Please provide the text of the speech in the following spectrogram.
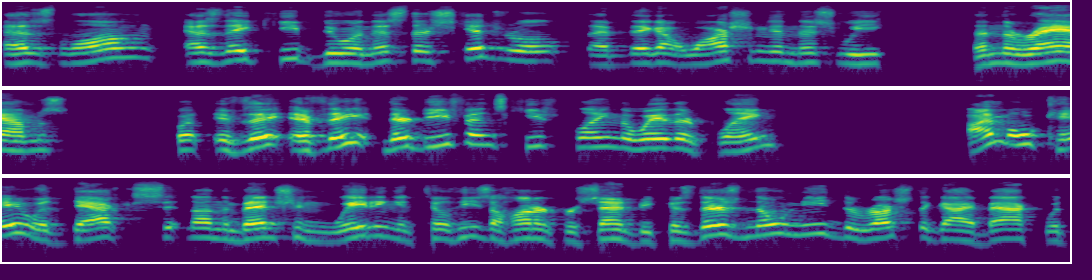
as long as they keep doing this, their schedule, they got Washington this week, then the Rams. But if they if they their defense keeps playing the way they're playing, I'm okay with Dak sitting on the bench and waiting until he's 100% because there's no need to rush the guy back with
